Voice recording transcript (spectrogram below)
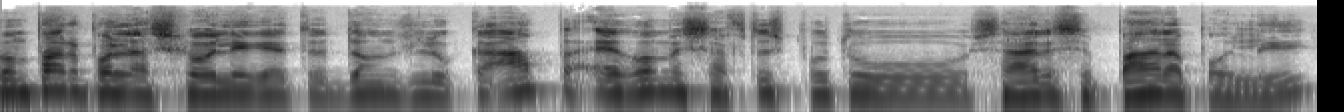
Λοιπόν, πάρα πολλά σχόλια για το Don't Look Up. Εγώ είμαι σε αυτούς που του άρεσε πάρα πολύ.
